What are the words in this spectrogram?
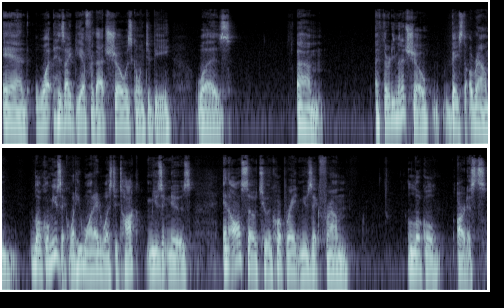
And what his idea for that show was going to be was um, a 30 minute show based around local music. What he wanted was to talk music news and also to incorporate music from local artists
